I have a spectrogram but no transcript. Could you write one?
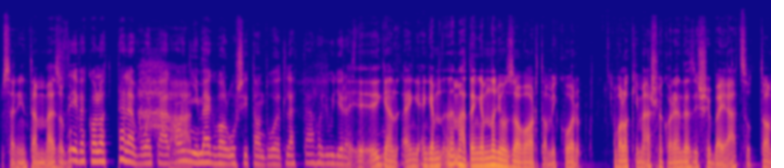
szerintem ez az a... évek alatt tele voltál hát... annyi megvalósítandó ötlettel, hogy úgy éreztem. Igen, engem, nem, hát engem nagyon zavart, amikor valaki másnak a rendezésében játszottam,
